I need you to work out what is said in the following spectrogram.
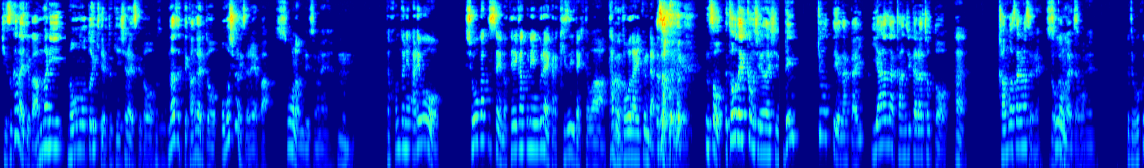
気づかないというかあんまり濃々と生きてると気にしないですけど、なぜって考えると面白いんですよね、やっぱ。そうなんですよね。うん。本当にあれを、小学生の低学年ぐらいから気づいた人は、多分うん東大行くんだろうなっていう。そう、東大行くかもしれないし、勉強っていうなんか嫌な感じからちょっと、はい緩和されますよね。そうなんですよね。だって僕、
